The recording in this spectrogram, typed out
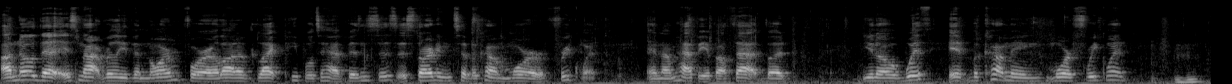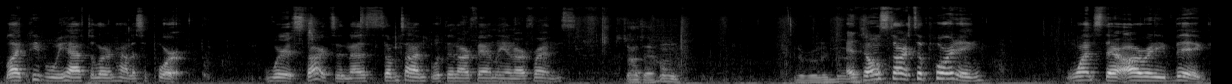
I know that it's not really the norm for a lot of black people to have businesses. It's starting to become more frequent. And I'm happy about that. But, you know, with it becoming more frequent, Mhm. black people, we have to learn how to support where it starts. And that's sometimes within our family and our friends. Starts at home. It really does. And don't start supporting once they're already big,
